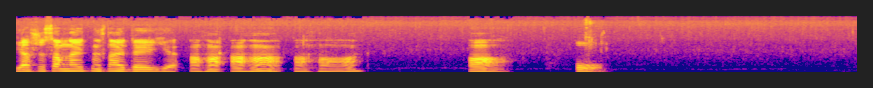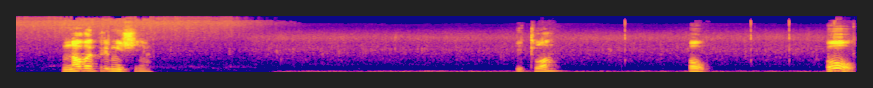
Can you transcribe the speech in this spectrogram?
Я вже сам навіть не знаю, де я є. Ага, ага, ага. А. О. Нове приміщення. Світло. Оу. Оу.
